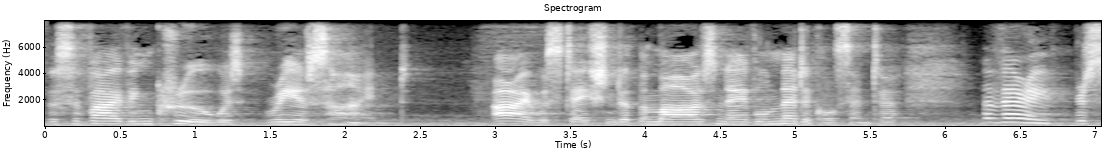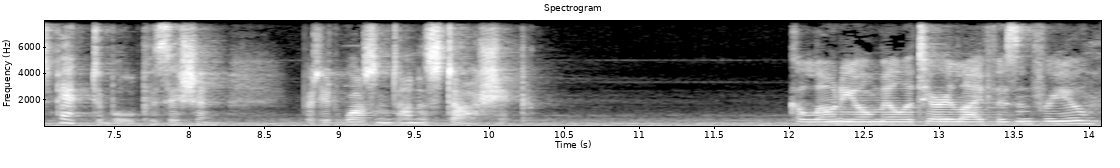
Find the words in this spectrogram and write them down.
the surviving crew was reassigned. I was stationed at the Mars Naval Medical Center, a very respectable position, but it wasn't on a starship. Colonial military life isn't for you?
